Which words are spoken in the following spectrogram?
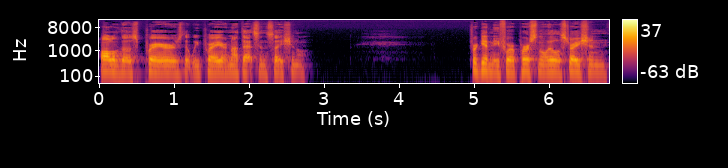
All of those prayers that we pray are not that sensational. Forgive me for a personal illustration.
